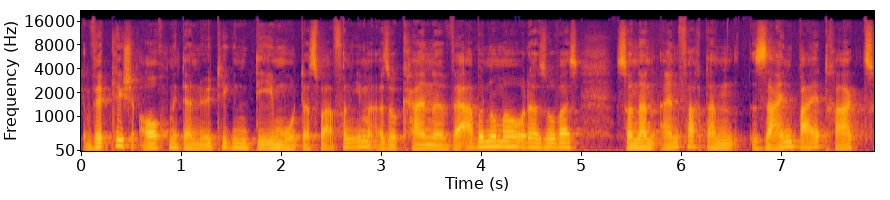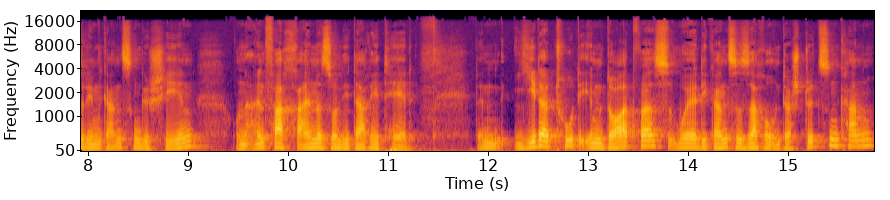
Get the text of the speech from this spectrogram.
wirklich auch mit der nötigen Demut. Das war von ihm also keine Werbenummer oder sowas, sondern einfach dann sein Beitrag zu dem ganzen Geschehen und einfach reine Solidarität. Denn jeder tut eben dort was, wo er die ganze Sache unterstützen kann.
